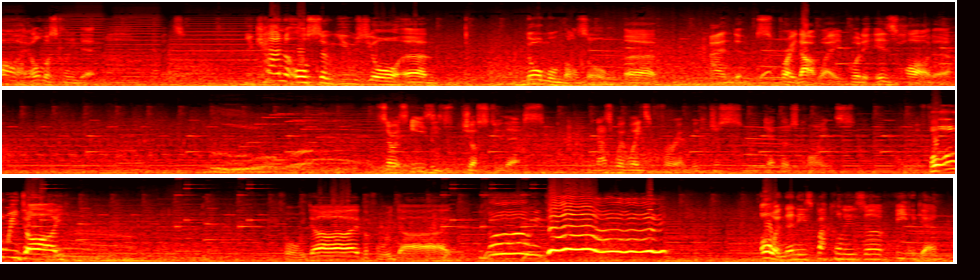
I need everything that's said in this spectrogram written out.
Oh, I almost cleaned it. You can also use your um, normal nozzle uh, and spray that way, but it is harder. So it's easy to just do this. And as we're waiting for him, we can just get those coins. Before we die! Before we die, before we die, before we die! Oh, and then he's back on his uh, feet again.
